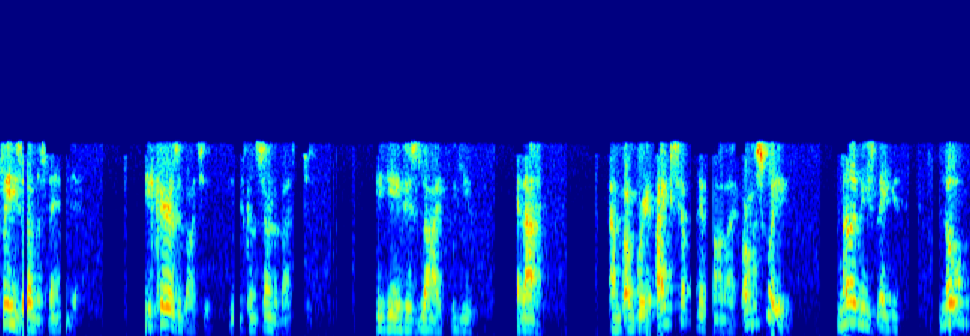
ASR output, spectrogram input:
Please understand that. He cares about you. He's concerned about you. He gave his life for you. And I, I'm, I'm great. I accept that in my life. I'm persuaded. None of these things, no,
